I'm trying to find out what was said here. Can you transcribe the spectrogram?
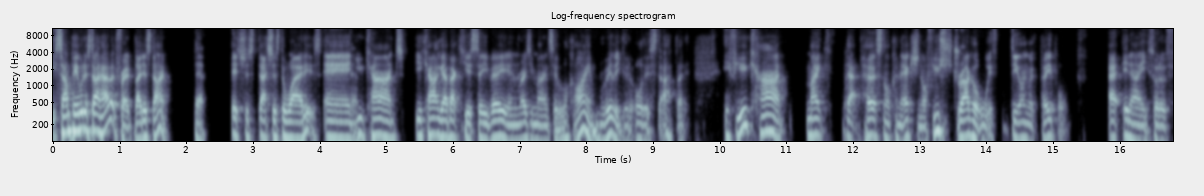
some people just don't have it, Fred. They just don't. It's just that's just the way it is, and yeah. you can't you can't go back to your CV and resume and say, "Look, I am really good at all this stuff," but if you can't make that personal connection, or if you struggle with dealing with people at, in a sort of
